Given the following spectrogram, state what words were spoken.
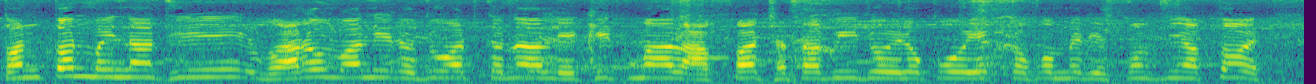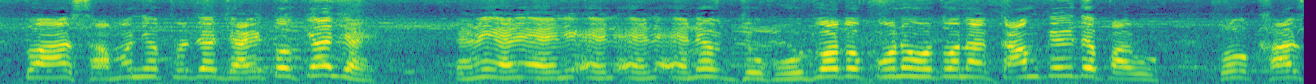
ત્રણ ત્રણ મહિનાથી વારંવારની રજૂઆત કરનાર લેખિતમાં આપવા છતાં બી જો એ લોકો એક તરફ અમને રિસ્પોન્સ નહીં આપતા હોય, તો આ સામાન્ય પ્રજા જાય તો ક્યાં જાય? એને એને, એને- હોદવા તો કોને હોદવા અને આ કામ કેવી રીતે પાડવું? તો ખાસ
